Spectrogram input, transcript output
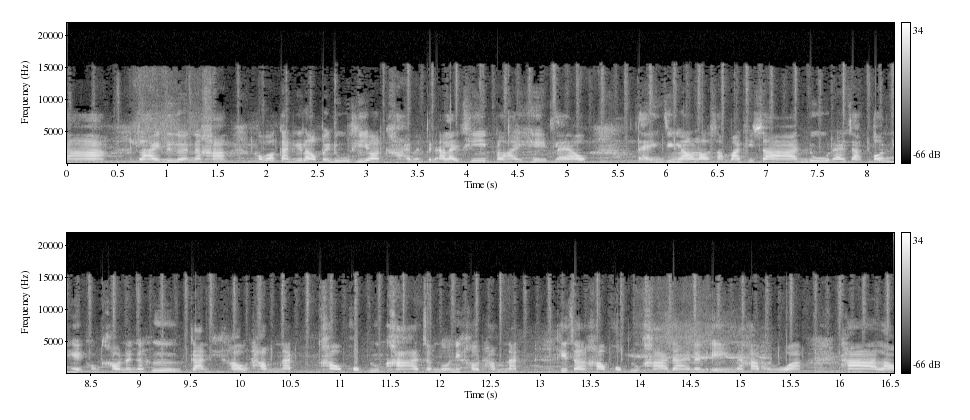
ดาห์ รายเดือนนะคะ เพราะว่าการที่เราไปดูที่ยอดขายมันเป็นอะไรที่ปลายเหตุแล้ว แต่จริงๆแล้วเราสามารถที่จะดูได้จากต้นเหตุของเขานั่นก็คือ การที่เขาทำนัดเข้าพบลูกค้าจำนวนที่เขาทำนัดที่จะเข้าพบลูกค้าได้นั่นเองนะคะ เพราะว่า ถ้าเรา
